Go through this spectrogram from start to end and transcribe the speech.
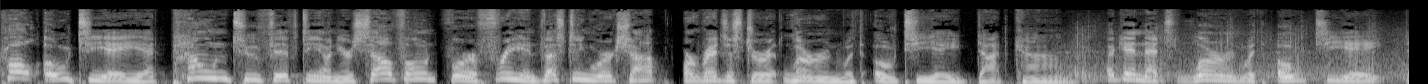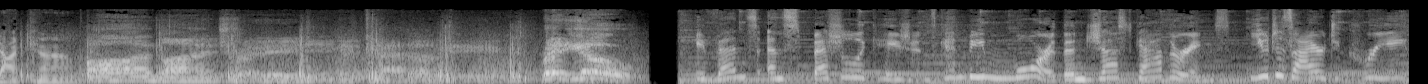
Call OTA at pound 250 on your cell phone for a free investing workshop or register at learnwithota.com. Again, that's learnwithota.com. Online Trading Academy. Radio! Events and special occasions can be more than just gatherings. You desire to create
